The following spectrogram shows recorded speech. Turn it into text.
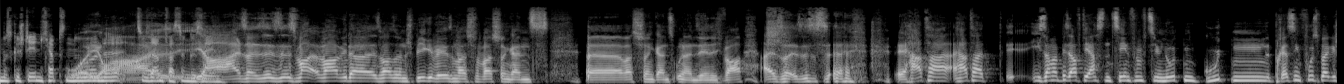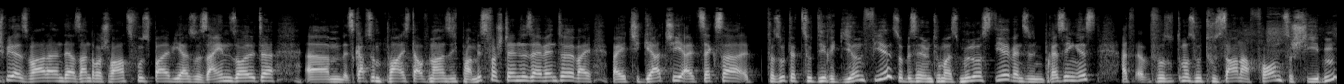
Ich muss gestehen, ich habe es nur Oh, in der Zusammenfassung gesehen. Ja, also es, es war, war wieder, es war so ein Spiel gewesen, was, was schon ganz, äh, was schon ganz unansehnlich war. Also es ist äh, Hertha, Hertha hat, ich sag mal, bis auf die ersten 10, 15 Minuten guten Pressing-Fußball gespielt. Es war dann der Sandro Schwarz-Fußball, wie er so sein sollte. Ähm, es gab so ein paar, ist da auf Sicht ein paar Missverständnisse eventuell, weil, weil Chigachi als Sechser versucht hat zu dirigieren viel, so ein bisschen im Thomas Müller-Stil, wenn es im Pressing ist, hat versucht immer so Toussaint nach vorn zu schieben.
